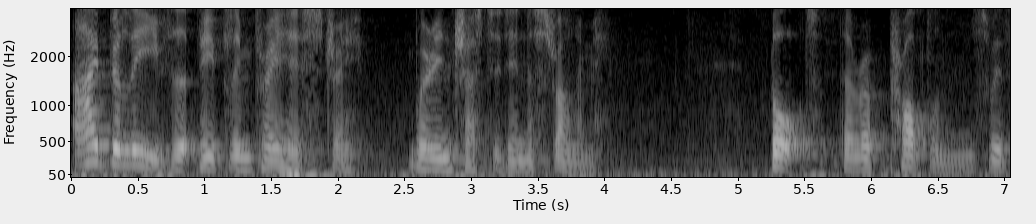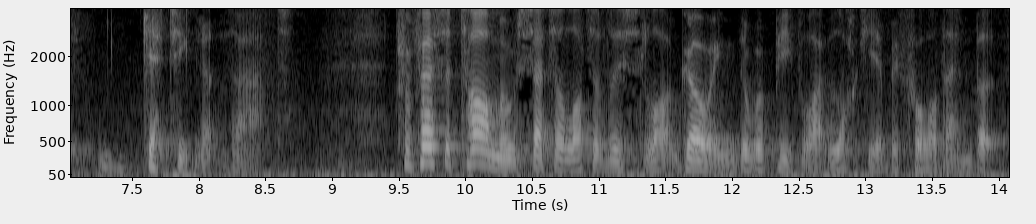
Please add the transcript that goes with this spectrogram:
I believe that people in prehistory were interested in astronomy. But there are problems with getting at that. Professor Tom, who set a lot of this lot going, there were people like Lockyer before then, but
